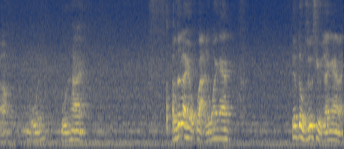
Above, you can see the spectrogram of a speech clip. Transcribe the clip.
Đó bốn bốn hai. Nó rất là hiệu quả đúng không anh em? Tiếp tục giữ xỉu cho anh em này.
